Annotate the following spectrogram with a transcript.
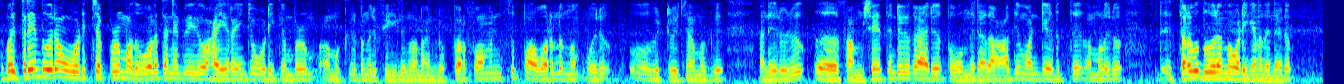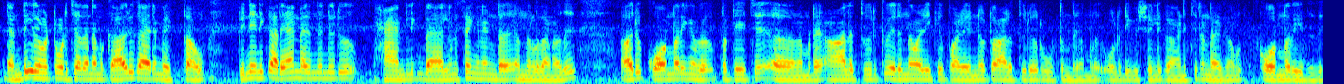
അപ്പോൾ ഇത്രയും ദൂരം ഓടിച്ചപ്പോഴും അതുപോലെ തന്നെ ഇപ്പോൾ ഒരു ഹൈ റേഞ്ച് ഓടിക്കുമ്പോഴും നമുക്ക് കിട്ടുന്നൊരു ഫീൽ എന്ന് പറഞ്ഞാലോ പെർഫോമൻസ് പവറിലൊന്നും ഒരു വിട്ടുവീഴ്ച നമുക്ക് അല്ലെങ്കിൽ ഒരു സംശയത്തിന്റെ ഒരു കാര്യം തോന്നില്ല അത് ആദ്യം വണ്ടി എടുത്ത് നമ്മളൊരു ഇത്ര ദൂരം ഒന്നും ഓടിക്കണമെന്നില്ല. ഒരു രണ്ട് കിലോമീറ്റർ ഓടിച്ചാൽ തന്നെ നമുക്ക് ആ ഒരു കാര്യം വ്യക്തമാവും. പിന്നെ എനിക്ക് അറിയാണ്ടായിരുന്നതിന്റെ ഒരു ഹാൻഡ്ലിംഗ് ബാലൻസ് എങ്ങനെയുണ്ട് എന്നുള്ളതാണ്. അത് ആ ഒരു കോർണറിങ് പ്രത്യേകിച്ച് നമ്മുടെ ആലത്തൂർക്ക് വരുന്ന വഴിക്ക് പഴയന്നൂർ ടു ആലത്തൂർ റൂട്ടുണ്ട് നമ്മൾ ഓൾറെഡി വിഷ്വലി കാണിച്ചിട്ടുണ്ടായിരുന്നു നമ്മൾ കോർണർ ചെയ്തത്.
